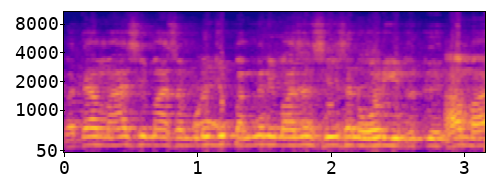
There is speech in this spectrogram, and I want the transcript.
பார்த்தா மாசி மாசம் முடிஞ்சு பங்குனி மாசம் சீசன் ஓடிக்கிட்டு இருக்கு ஆமா.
